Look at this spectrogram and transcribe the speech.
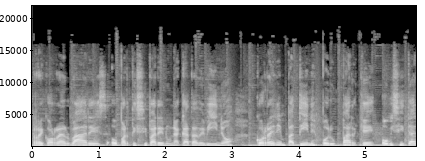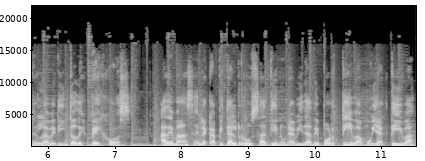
recorrer bares o participar en una cata de vino, correr en patines por un parque o visitar el laberinto de espejos. Además, la capital rusa tiene una vida deportiva muy activa,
